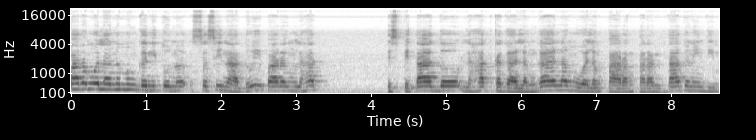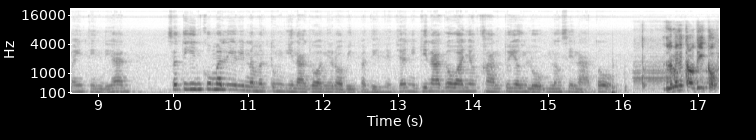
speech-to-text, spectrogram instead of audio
parang wala namang ganito na sa Senado eh. Parang lahat espetado, lahat kagalang-galang, walang parang tarantado na hindi maintindihan. Sa tingin ko mali rin naman tong ginagawa ni Robin Padilla dyan. Eh. Ginagawa niyang kanto yung loob ng Senado. lumilitaw dito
